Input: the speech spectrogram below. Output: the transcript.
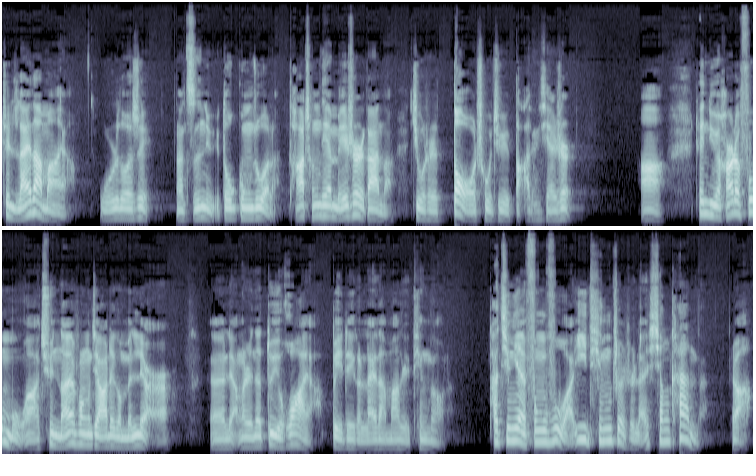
这来大妈呀，五十多岁，那子女都工作了，她成天没事干呢，就是到处去打听闲事啊，这女孩的父母啊，去男方家这个门脸儿，呃，两个人的对话呀，被这个来大妈给听到了。他经验丰富啊，一听这是来相看的，是吧？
